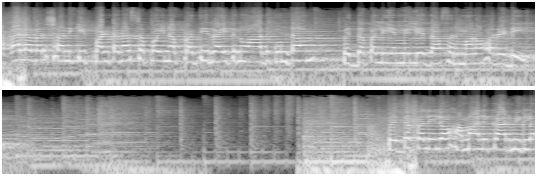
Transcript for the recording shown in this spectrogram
అకాల వర్షానికి పంట నష్టపోయిన ప్రతి రైతును ఆదుకుంటాం. పెద్దపల్లి ఎమ్మెల్యే దాసరి మనోహర్ రెడ్డి. పెద్దపల్లిలో హమాలి కార్మికుల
